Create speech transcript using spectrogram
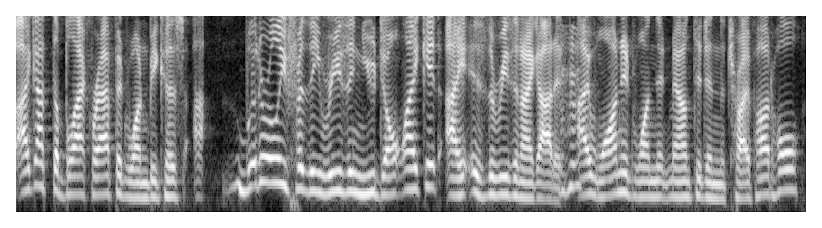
I got the Black Rapid one because I, literally for the reason you don't like it, I is the reason I got it. Mm-hmm. I wanted one that mounted in the tripod hole,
